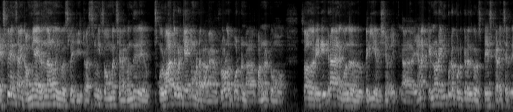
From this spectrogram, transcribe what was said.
எக்ஸ்பீரியன்ஸ் எனக்கு கம்மியாக இருந்தாலும் use like trust me so much எனக்கு வந்து ஒரு வார்த்தை கூட கேட்க மாட்டார். அவன் ஃப்ளோவில் போட்டுண்டா நான் பண்ணட்டும். ஸோ அது ஒரு எடிட்டராக எனக்கு வந்து அது ஒரு பெரிய விஷயம். லைக் எனக்கு என்னோட இன்புட்டை கொடுக்கறதுக்கு ஒரு ஸ்பேஸ் கிடைச்சது.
